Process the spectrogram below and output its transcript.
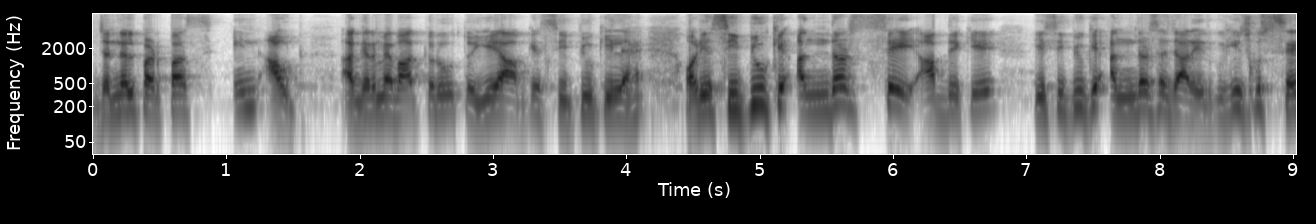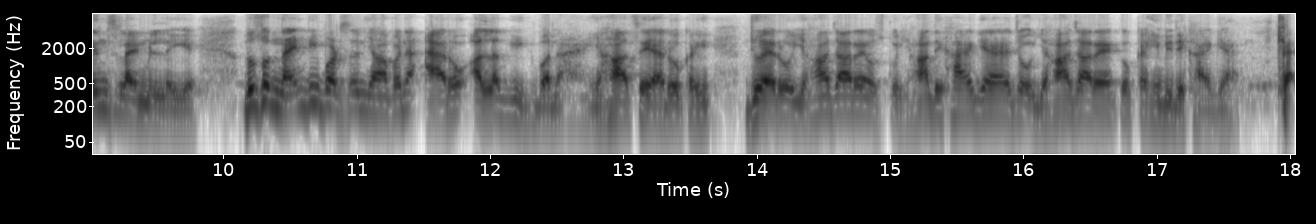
general purpose in out अगर मैं बात करूँ तो ये आपके सीपीयू की है। और ये सीपीयू के अंदर से, आप देखिए, ये सीपीयू के अंदर से जा रही है, क्योंकि इसको सेंस लाइन मिल रही है। दोस्तों 90 परसेंट यहाँ पर ना एरो अलग ही बना है। यहाँ से एरो कहीं, जो एरो यहाँ जा रहे हैं, उसको यहाँ दिखाया गया है, जो यहाँ जा रहे हैं कहीं भी दिखाया गया है। क्या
